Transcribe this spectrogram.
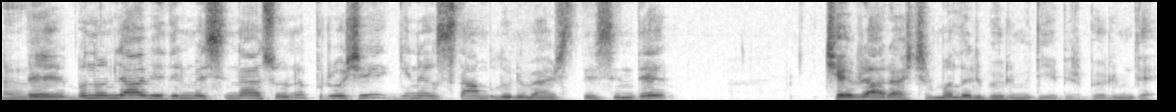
Evet. E, bunun lav edilmesinden sonra proje yine İstanbul Üniversitesi'nde çevre araştırmaları bölümü diye bir bölümde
